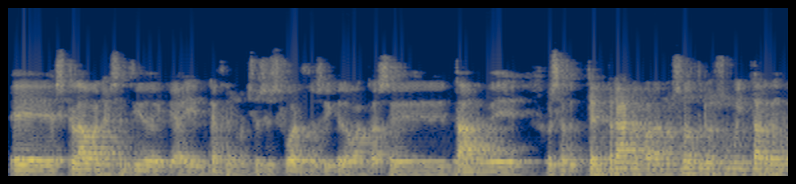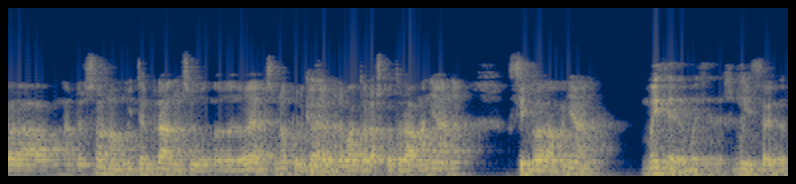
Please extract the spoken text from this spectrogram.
eh, esclava en el sentido de que hay que hacer muchos esfuerzos y que levantarse tarde, o sea, temprano para nosotros, muy tarde para una persona, muy temprano según lo veas, ¿no? Porque claro. yo me levanto a las 4 de la mañana, 5 de la mañana. Muy cedo, muy cedo. Muy cedo.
